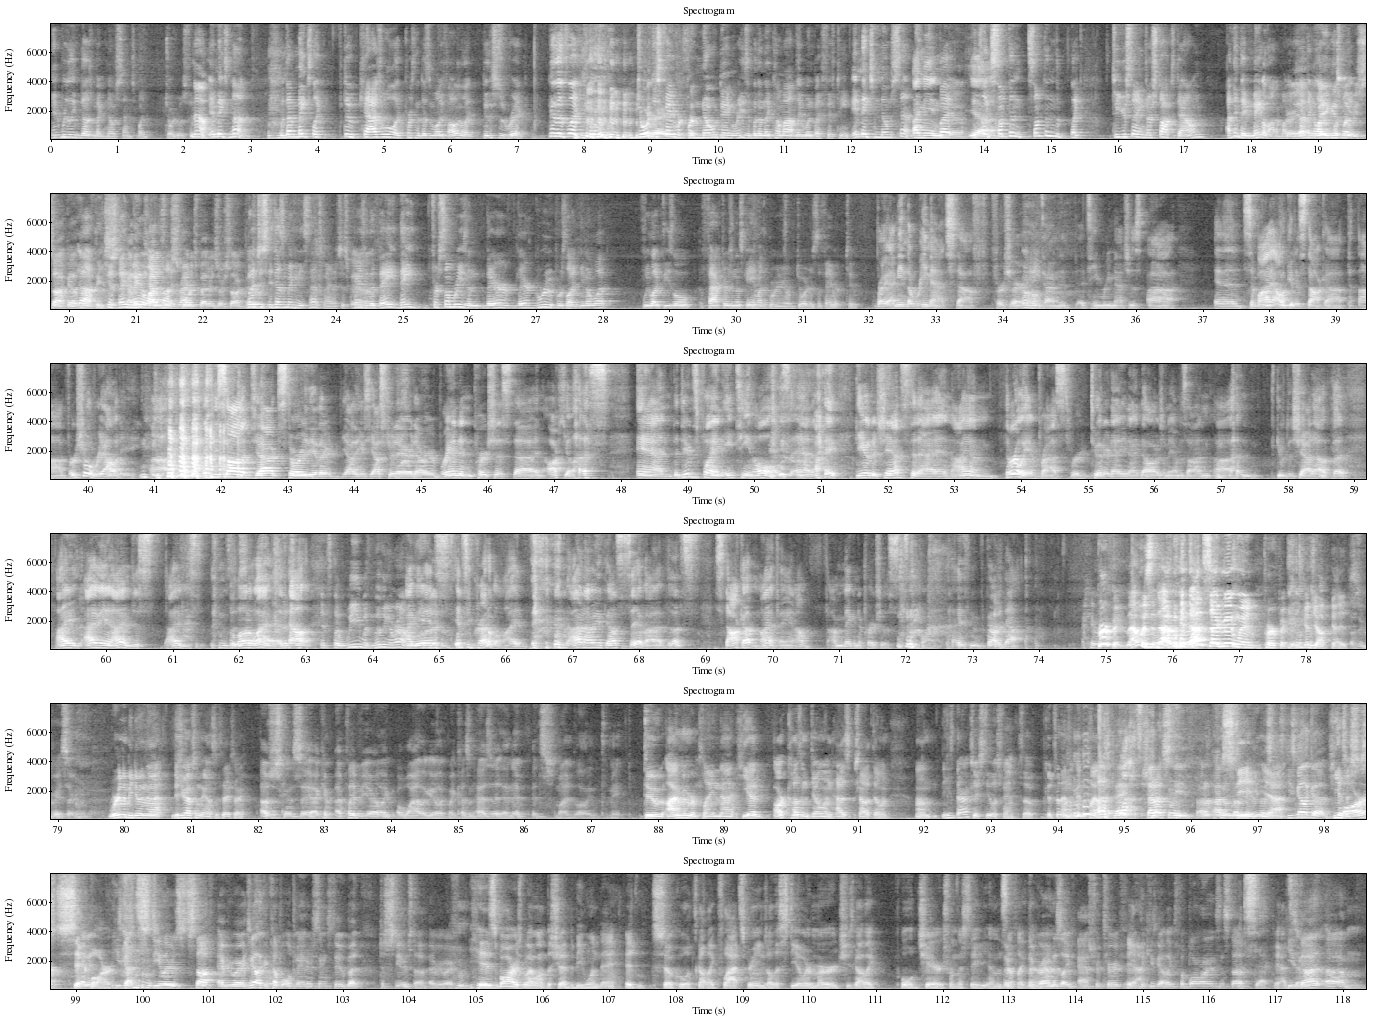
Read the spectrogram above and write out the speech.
it really does make no sense why Georgia was favored. No. it makes none. but that makes like dude casual like person that doesn't really follow like dude this is rigged because it's like Georgia's Right. favored for no dang reason, but then they come out and they win by fifteen. It makes no sense. I mean, but Yeah. yeah. it's like something something that, like to you're saying their stocks down. I think they made a lot of money. Or, I think a lot of Vegas people- might be stock up. Yeah, I think because they I made think a lot of casual money, right? Sports betters are stock But it just it doesn't make any sense, man. It's just crazy Yeah. that they they for some reason their their group was like, you know what, we like these little factors in this game. I think we're gonna go Georgia's the favorite too. Right, I mean the rematch stuff for sure. Uh-huh. Anytime a team rematches, uh, and then so my I'll get a stock up. Uh, virtual reality. Uh, if you saw Jack's story the other, yeah, I think it was yesterday or whatever. Brandon purchased uh, an Oculus, and the dude's playing 18 holes, and I gave it a chance today, and I am thoroughly impressed for 299 dollars on Amazon. Give it a shout out, but. I, I mean, I am just, I am just blown away. It's, at it's, how- it's the Wii with moving around. I mean, it's it's incredible. I I don't have anything else to say about it, but that's stock up in my opinion. I'm I'm making a purchase at some point, without a doubt. I can't remember- perfect. That was that that segment went perfectly. Good job, guys. That was a great segment. We're gonna be doing that. Did you have something else to say? Sorry. I was just gonna say I can I played VR like a while ago. Like my cousin has it, and it, it's mind blowing to me. Dude, I remember playing that. He had our cousin Dylan has shout out Dylan. Um, he's they're actually a Steelers fan, so good for them. They made playoffs. Hey, shout out Steve. I don't I don't Steve, know if he listens. yeah. He's got like a He has a bar. s- sick and it- bar. He's got Steelers stuff everywhere. He's got like a couple old Manners things too, but just Steelers stuff everywhere. His bar is what I want the shed to be one day. It's so cool. It's got like flat screens, all the Steeler merch. He's got like old chairs from the stadium and The, stuff like the that. The ground is like astroturf. Yeah. I think he's got like football lines and stuff. That's sick. yeah, it's He's dope. got um,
